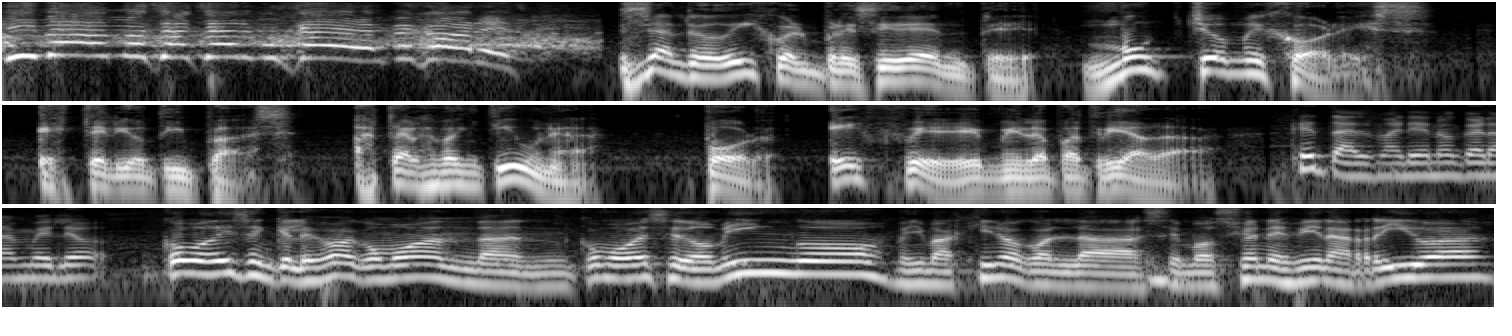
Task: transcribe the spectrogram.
y vamos a ser mujeres mejores. Ya lo dijo el presidente, mucho mejores. Estereotipas, hasta las 21, por FM La Patriada. ¿Qué tal, Mariano Caramelo? ¿Cómo dicen que les va? ¿Cómo andan? ¿Cómo va ese domingo? Me imagino con las emociones bien arriba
